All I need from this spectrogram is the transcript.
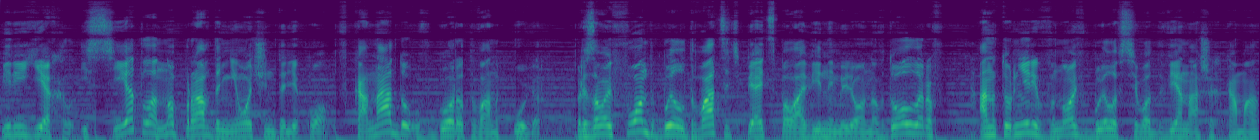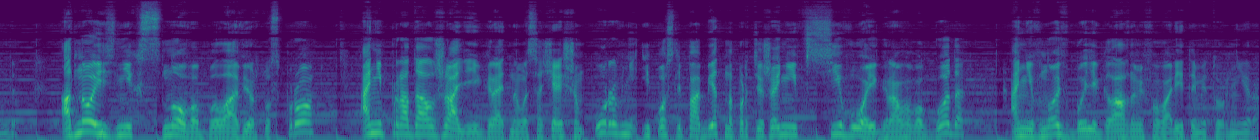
переехал из Сиэтла, но правда не очень далеко, в Канаду, в город Ванкувер. Призовой фонд был 25,5 миллионов долларов, а на турнире вновь было всего две наших команды. Одной из них снова была Virtus.pro, они продолжали играть на высочайшем уровне и после побед на протяжении всего игрового года они вновь были главными фаворитами турнира.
